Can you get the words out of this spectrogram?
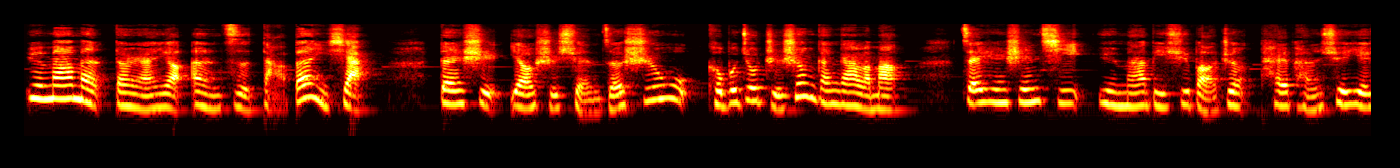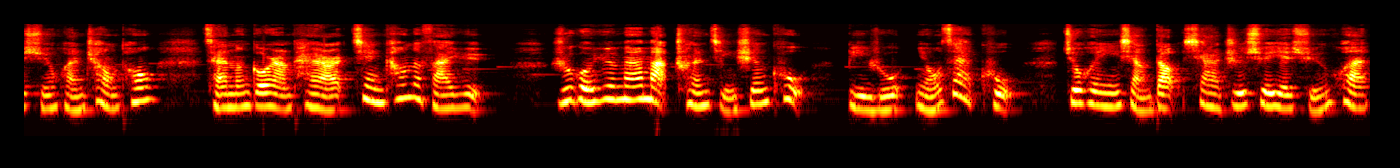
孕妈们当然要暗自打扮一下。”但是，要是选择失误，可不就只剩尴尬了吗？在妊娠期，孕妈必须保证胎盘血液循环畅通，才能够让胎儿健康的发育。如果孕妈妈穿紧身裤，比如牛仔裤，就会影响到下肢血液循环，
